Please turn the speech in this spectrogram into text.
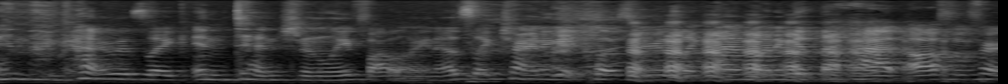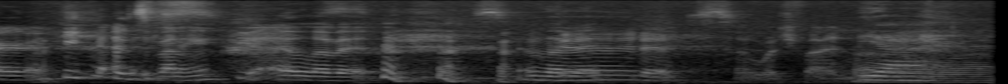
And the guy was like intentionally following us, like trying to get closer. He was like, I want to get the hat off of her. It's funny. Yes. I love it. I love it. It's so much fun. Yeah. Oh, wow.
